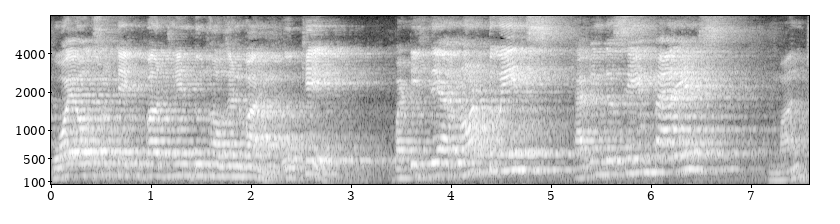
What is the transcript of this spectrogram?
boy also take birth in 2001. Okay. But if they are not twins, having the same parents, month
